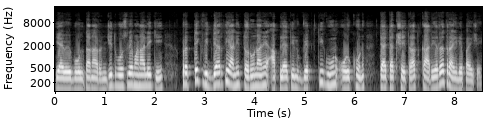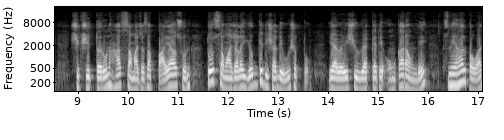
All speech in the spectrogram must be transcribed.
यावेळी बोलताना रणजित भोसले म्हणाले की प्रत्येक विद्यार्थी आणि तरुणाने आपल्यातील व्यक्तिगुण ओळखून त्या त्या क्षेत्रात कार्यरत राहिले पाहिजे. शिक्षित तरुण हाच समाजाचा पाया असून तोच समाजाला योग्य दिशा देऊ शकतो. यावेळी शिवव्याख्याते ओंकार औंदे स्नेहल पवार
